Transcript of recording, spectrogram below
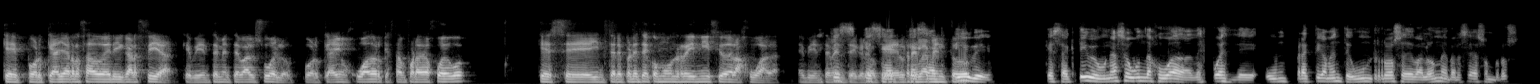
que porque haya rozado Eric García, que evidentemente va al suelo, porque hay un jugador que está fuera de juego, que se interprete como un reinicio de la jugada. Evidentemente, que, creo que, el reglamento... Se active, que se active una segunda jugada después de un prácticamente un roce de balón me parece asombroso.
